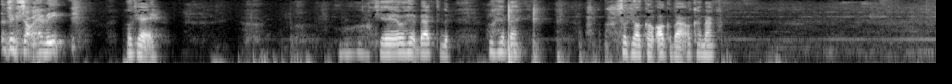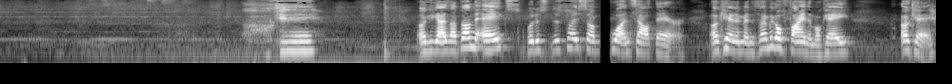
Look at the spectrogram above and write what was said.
this thing's so heavy. Okay. Okay, I'll head back to the. I'll head back. It's okay. I'll come. I'll come back. I'll come back. Okay. Okay, guys, I found the eggs, but there's, there's probably some ones out there. Okay, in a minute. Let me go find them, okay? Okay.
